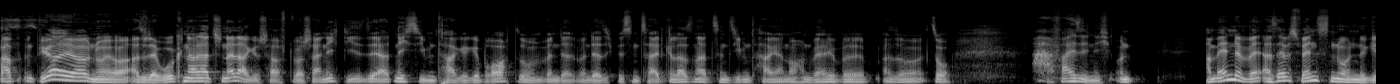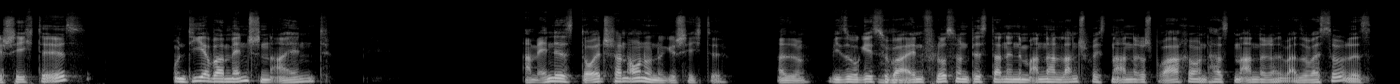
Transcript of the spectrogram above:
Ab, ab, ja, ja, naja. Also der Urknall hat schneller geschafft wahrscheinlich. Die, der hat nicht sieben Tage gebraucht. So, wenn der, wenn der sich ein bisschen Zeit gelassen hat, sind sieben Tage ja noch ein Valuable. Also so. Ah, weiß ich nicht. Und am Ende, wenn, also selbst wenn es nur eine Geschichte ist und die aber Menschen eint, am Ende ist Deutschland auch nur eine Geschichte. Also, wieso gehst du mhm. über einen Fluss und bist dann in einem anderen Land, sprichst eine andere Sprache und hast eine andere, also weißt du, das,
